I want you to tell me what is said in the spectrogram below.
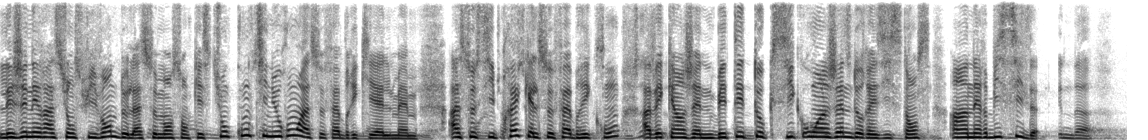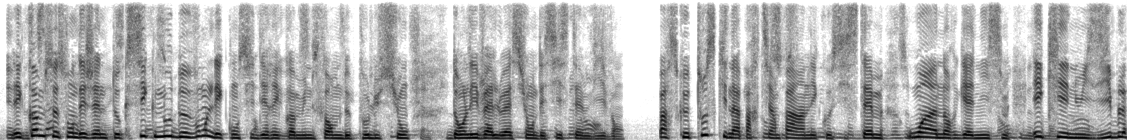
Les générations suivantes de la semence en question continueront à se fabriquer elles-mêmes, à ceci près qu'elles se fabriqueront avec un gène BT toxique ou un gène de résistance à un herbicide. Et comme ce sont des gènes toxiques, nous devons les considérer comme une forme de pollution dans l'évaluation des systèmes vivants. Parce que tout ce qui n'appartient pas à un écosystème ou à un organisme et qui est nuisible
